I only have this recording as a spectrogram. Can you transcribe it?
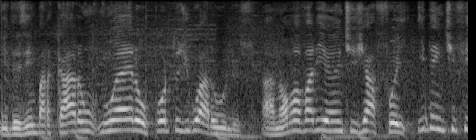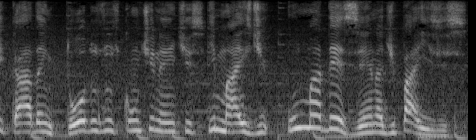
e desembarcaram no aeroporto de Guarulhos. A nova variante já foi identificada em todos os continentes e mais de uma dezena de países.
